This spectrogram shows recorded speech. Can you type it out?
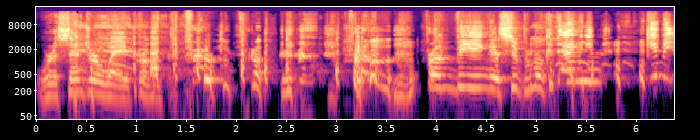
We're a center away from from, from from from being a Super Bowl." I mean, give me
